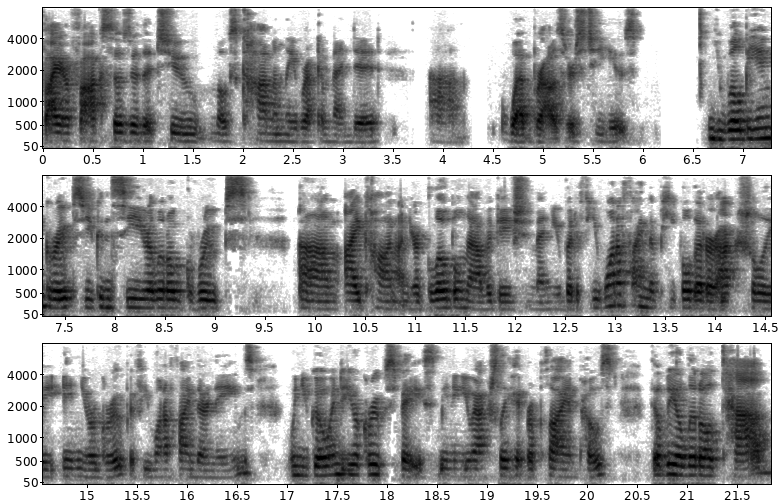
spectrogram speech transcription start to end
Firefox. Those are the two most commonly recommended um, web browsers to use. You will be in groups. You can see your little groups um, icon on your global navigation menu. But if you want to find the people that are actually in your group, if you want to find their names, when you go into your group space, meaning you actually hit reply and post, there'll be a little tab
